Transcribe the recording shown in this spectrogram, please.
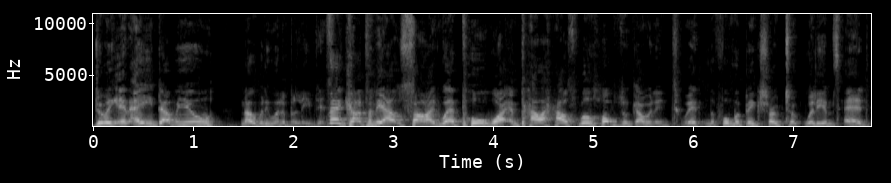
doing it in AEW? Nobody would have believed it. Then cut to the outside where Paul Wight and Powerhouse Will Hobbs were going into it, and the former Big Show took Williams' head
